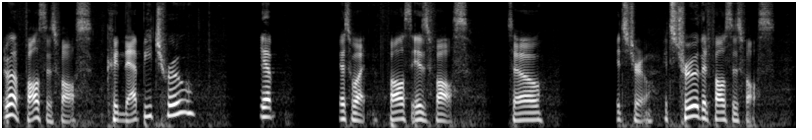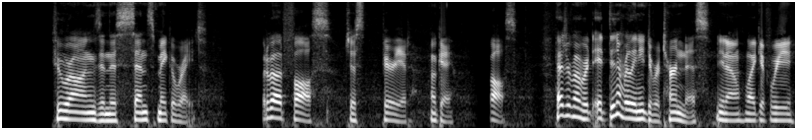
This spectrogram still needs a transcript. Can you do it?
What about false is false? Could that be true? Yep. Guess what? False is false. So, it's true. It's true that false is false. Two wrongs in this sense make a right. What about false? Just period. Okay, false. Have to remember, it didn't really need to return this. You know, like if we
